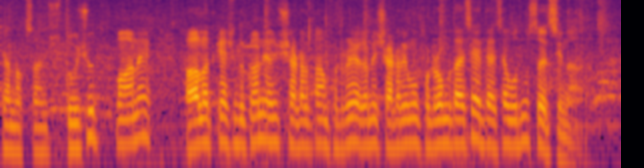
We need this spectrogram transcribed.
क्या नुकसान तुम पान हालत क्या दुकान शटर ताम फुटरे अगर शटर यमो फुटरोमुत वो सरसि नार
